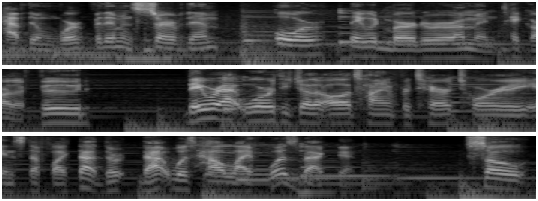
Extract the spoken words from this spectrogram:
have them work for them and serve them, or they would murder them and take all their food. They were at war with each other all the time for territory and stuff like that. That was how life was back then. So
